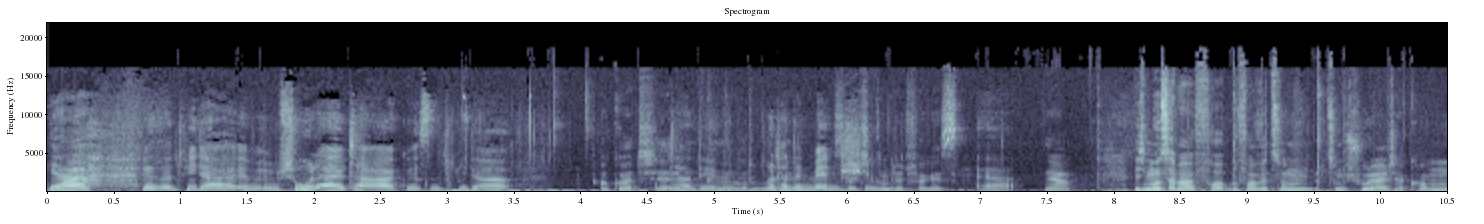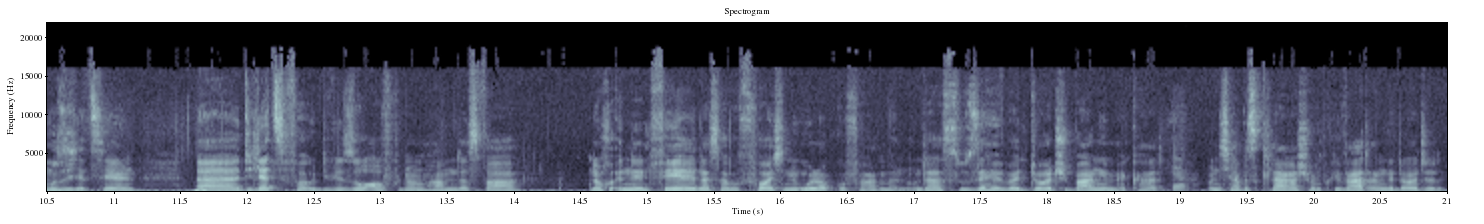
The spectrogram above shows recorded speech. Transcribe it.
Ja, wir sind wieder im, im Schulalltag, wir sind wieder, Oh Gott, ja, Unter den- unter den reden. Das habe ich Menschen. komplett vergessen. ja, Ja. Ich muss aber, vor, bevor wir zum, zum Schulalter kommen, muss ich erzählen, äh, die letzte Folge, die wir so aufgenommen haben, das war noch in den Ferien, das war bevor ich in den Urlaub gefahren bin. Und da hast du sehr über die Deutsche Bahn gemeckert. Ja. Und ich habe es Clara schon privat angedeutet.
